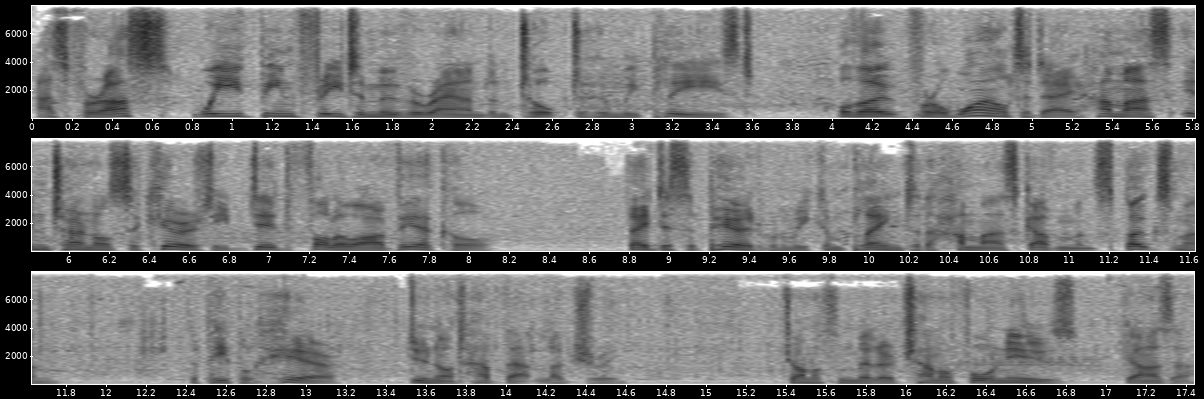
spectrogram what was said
As for us, we've been free to move around and talk to whom we pleased. Although for a while today, Hamas internal security did follow our vehicle. They disappeared when we complained to the Hamas government spokesman. The people here do not have that luxury. Jonathan Miller, Channel 4 News, Gaza.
